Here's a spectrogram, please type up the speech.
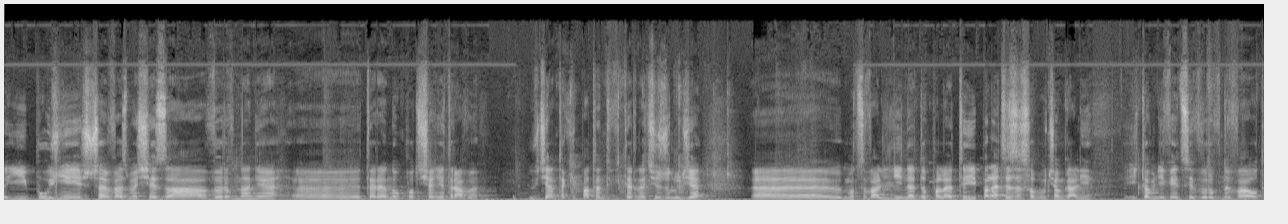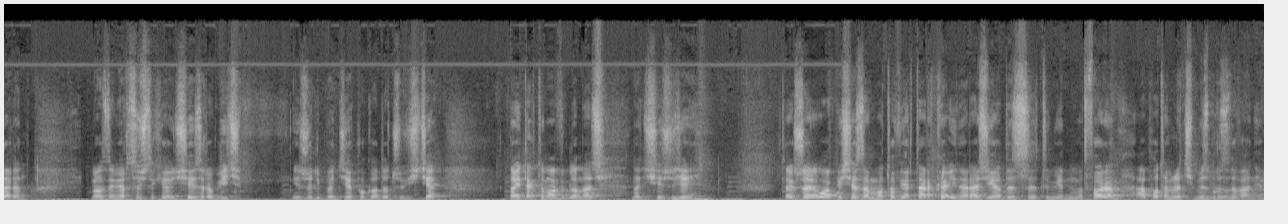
I później jeszcze wezmę się za wyrównanie e, terenu pod sianie trawy. Widziałem taki patent w internecie, że ludzie e, mocowali linę do palety i palety ze sobą ciągali. I to mniej więcej wyrównywało teren. Mam zamiar coś takiego dzisiaj zrobić, jeżeli będzie pogoda oczywiście. No i tak to ma wyglądać na dzisiejszy dzień. Także łapię się za motowiertarkę i na razie jadę z tym jednym otworem, a potem lecimy z bruzdowaniem.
